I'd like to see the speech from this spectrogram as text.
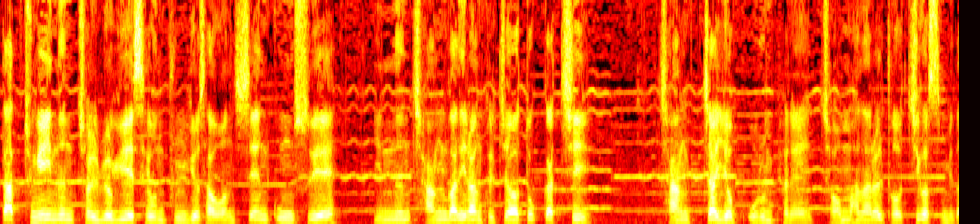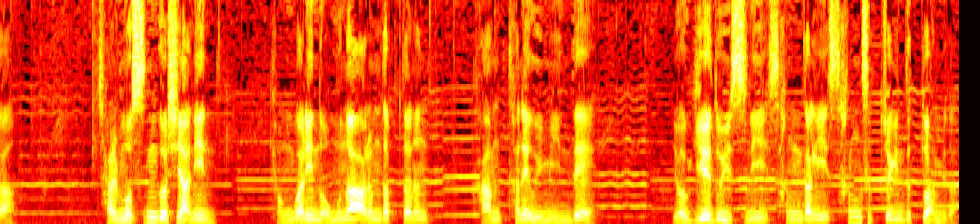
따퉁에 있는 절벽 위에 세운 불교 사원 센꿍수에 있는 장관이란 글자와 똑같이 장자 옆 오른편에 점 하나를 더 찍었습니다. 잘못 쓴 것이 아닌 경관이 너무나 아름답다는 감탄의 의미인데 여기에도 있으니 상당히 상습적인 듯도 합니다.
